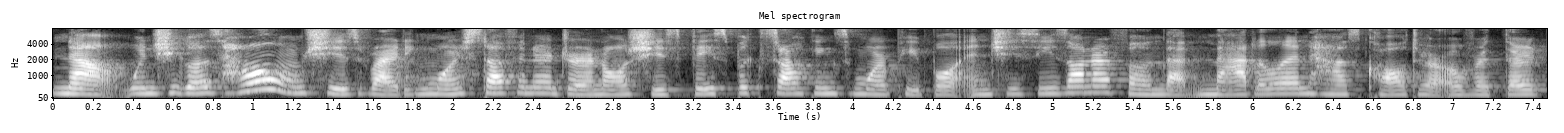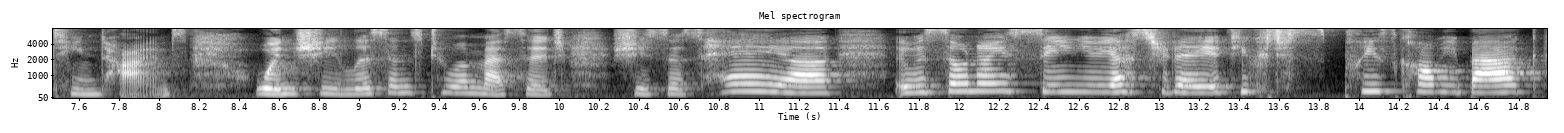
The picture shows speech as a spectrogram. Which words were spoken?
Now, when she goes home, she's writing more stuff in her journal. She's Facebook stalking some more people, and she sees on her phone that Madeline has called her over 13 times. When she listens to a message, she says, Hey, uh, it was so nice seeing you yesterday. If you could just please call me back.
